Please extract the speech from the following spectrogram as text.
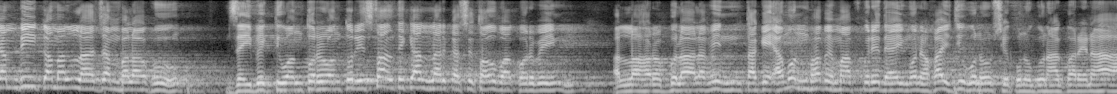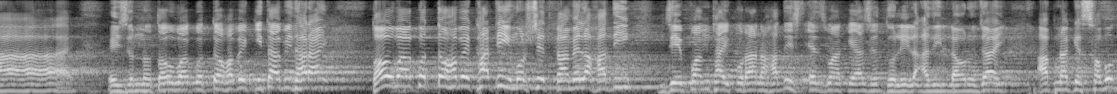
জামবি কামাল্লা জামবালাহু যেই ব্যক্তি অন্তরের অন্তরস্থল থেকে আল্লাহর কাছে তওবা করবে, আল্লাহ রব্বুল আলমিন তাকে এমনভাবে মাফ করে দেয়, মনে হয় জীবনেও সে কোনো গুনাহ করে না এই জন্য তওবা করতে হবে কিতাবি ধারায়। তওবা করতে হবে খাঁটি মসজিদ কামেল হাদি। যে পন্থায় কোরআন, হাদিস এজমা কেয়াসে দলিল আদিল্লা অনুযায়ী আপনাকে সবক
